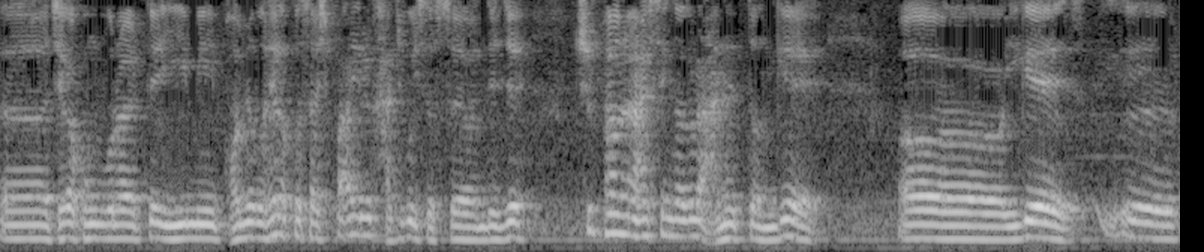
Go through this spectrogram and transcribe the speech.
어, 제가 공부를 할 때 이미 번역을 해갖고 사실 파일을 가지고 있었어요. 근데 이제 출판을 할 생각을 안 했던 게 어, 이게 그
